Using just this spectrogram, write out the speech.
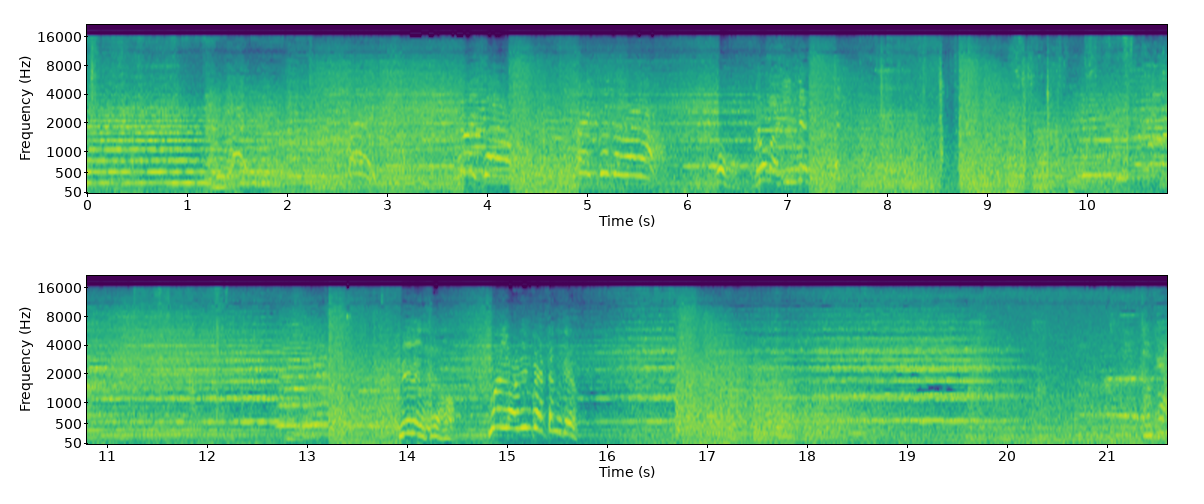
哎，哎，妹子，哎，这个来了。哦，老板意见。哎。你两个吼，我让你别等着。头家，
